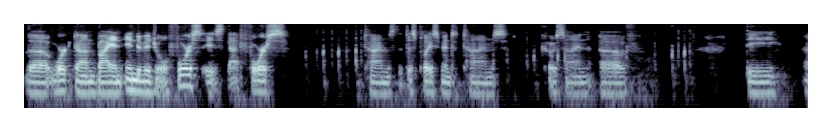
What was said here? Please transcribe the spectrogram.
the work done by an individual force is that force times the displacement times cosine of the uh,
